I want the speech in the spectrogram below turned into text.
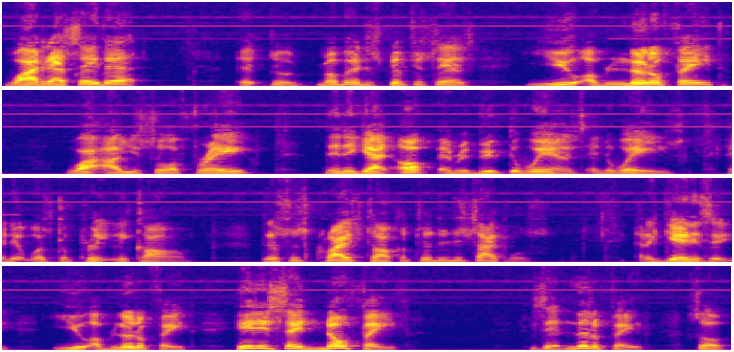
why did I say that? It, remember the scripture says, "You of little faith, why are you so afraid?" Then he got up and rebuked the winds and the waves, and it was completely calm. This was Christ talking to the disciples. And again, he said, "You of little faith." He didn't say no faith. He said little faith. So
